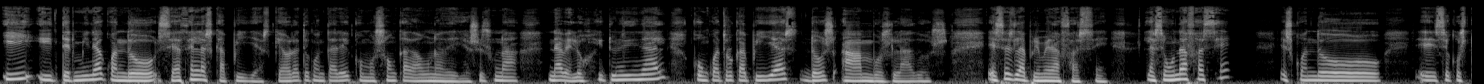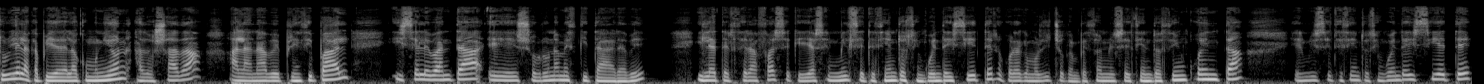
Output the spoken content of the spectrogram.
Y, termina cuando se hacen las capillas, que ahora te contaré cómo son cada una de ellas. Es una nave longitudinal con cuatro capillas, dos a ambos lados. Esa es la primera fase. La segunda fase es cuando eh, se construye la capilla de la comunión adosada a la nave principal y se levanta eh, sobre una mezquita árabe y la tercera fase, que ya es en 1757, recuerda que hemos dicho que empezó en 1650, en 1757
